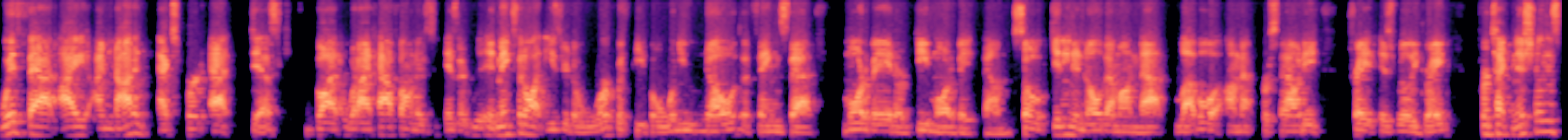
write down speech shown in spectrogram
With that, I, I'm not an expert at DISC, but what I have found is, is it, it makes it a lot easier to work with people when you know the things that motivate or demotivate them. So getting to know them on that level, on that personality trait is really great. For technicians,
